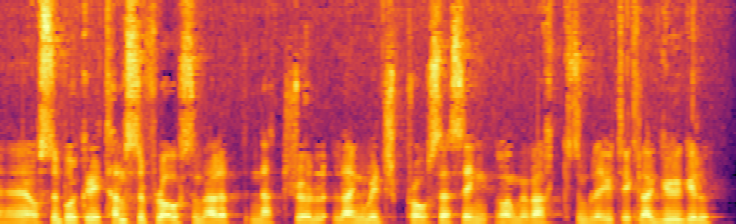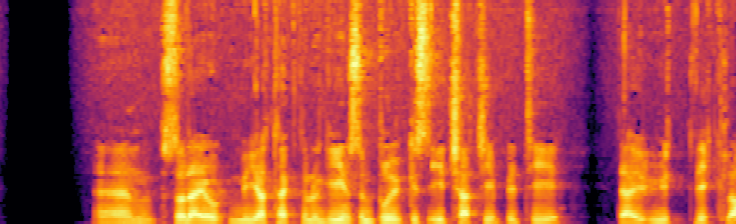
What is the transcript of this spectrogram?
Uh, og så bruker de TensorFlow, som er et natural language processing-rammeverk som ble utvikla av Google. Um, så det er jo mye av teknologien som brukes i ChatGPT, det er jo utvikla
